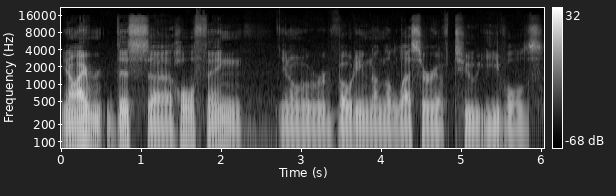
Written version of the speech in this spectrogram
You know, I this uh, whole thing, you know, we're voting on the lesser of two evils.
